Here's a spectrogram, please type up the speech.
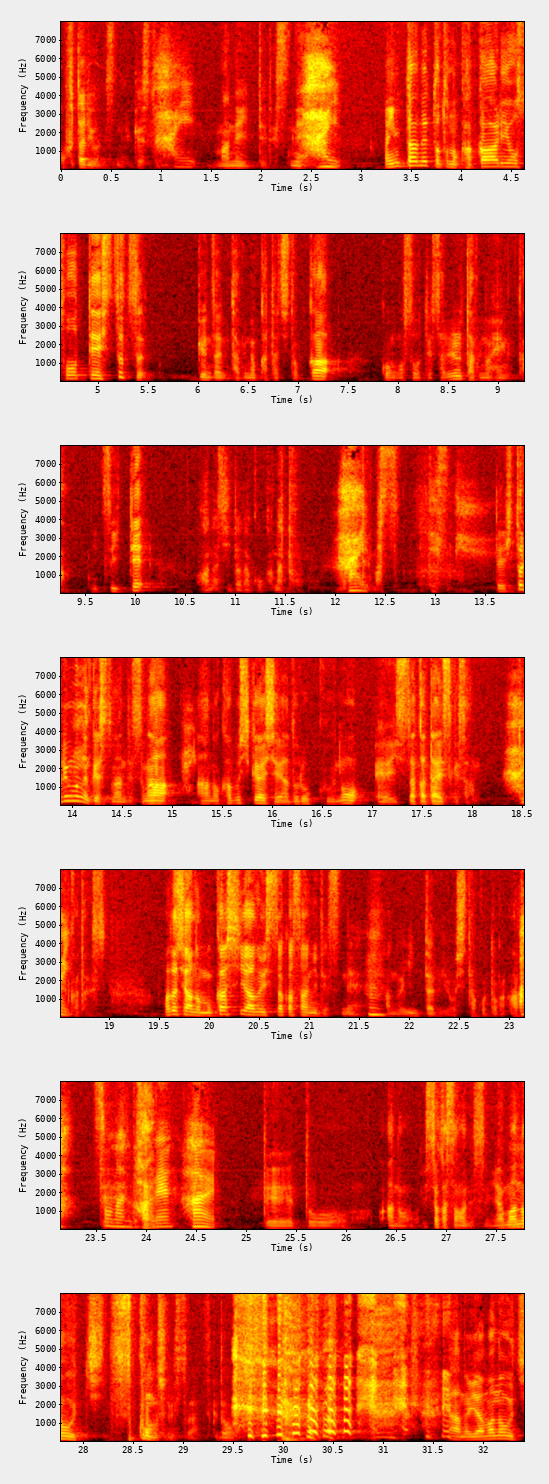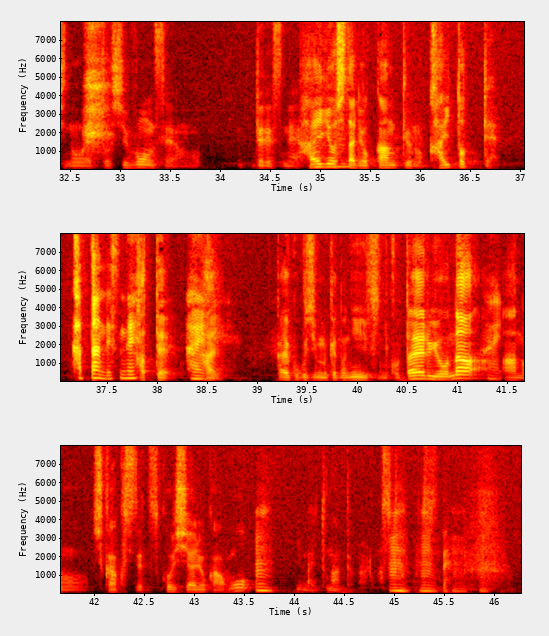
お二人をですねゲストにはい。招いてですね、はい。まあインターネットとの関わりを想定しつつ、現在の旅の形とか今後想定される旅の変化についてお話しいただこうかなと思っています。ですね。で一人目のゲストなんですが、はい。あの株式会社ヤドロクの、えー石坂大輔さんとはい。いう方です。私あの昔あの石坂さんにですね、うん。あのインタビューをしたことがあって、あそうなんですね。はい。はい、でえっとあの石坂さんはですね山之内すっごい面白い人なんですけど、あの山之内のえっと渋温泉をでですね廃業した旅館っていうのを買い取って買ったんですね。買って、はい。外国人向けのニーズに応えるような、はい。あの宿泊施設小石屋旅館をうん。今営んでおられますと。いうことですね。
